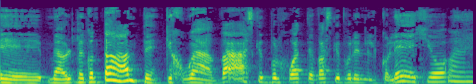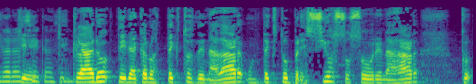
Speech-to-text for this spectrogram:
eh, me, me contaba antes que jugabas básquetbol, jugaste básquetbol en el colegio, Cuando era que, chica, que, claro, tiene acá unos textos de nadar, un texto precioso sobre nadar, co-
